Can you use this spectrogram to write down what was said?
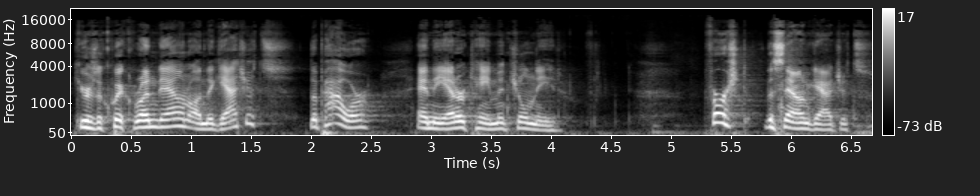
Here's a quick rundown on the gadgets, the power, and the entertainment you'll need. First, the sound gadgets.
